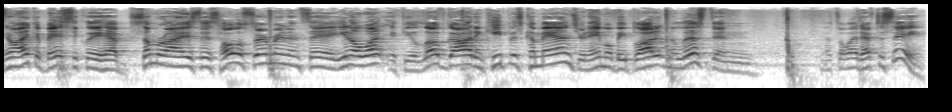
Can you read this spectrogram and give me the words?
You know, I could basically have summarized this whole sermon and say, you know what? If you love God and keep His commands, your name will be blotted in the list, and that's all I'd have to say.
